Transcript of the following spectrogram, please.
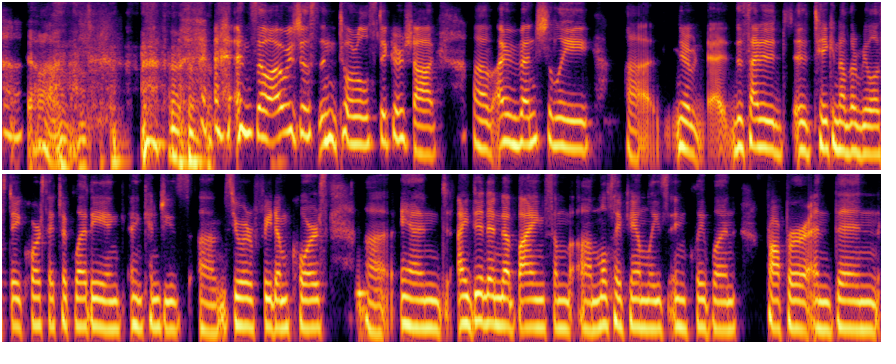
Yeah. um, and so i was just in total sticker shock. Um, i eventually uh, you know, uh, decided to take another real estate course. I took Letty and, and Kenji's um, Zero to Freedom course, uh, and I did end up buying some uh, multifamilies in Cleveland proper, and then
